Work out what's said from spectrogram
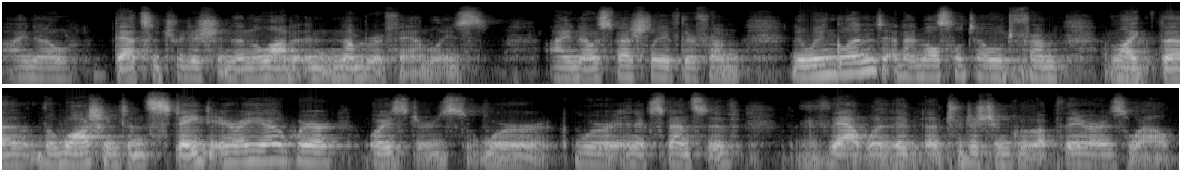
I know that's a tradition in a lot of a number of families. I know, especially if they're from New England, and I'm also told from like the, the Washington State area where oysters were were inexpensive. That was a, a tradition grew up there as well.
